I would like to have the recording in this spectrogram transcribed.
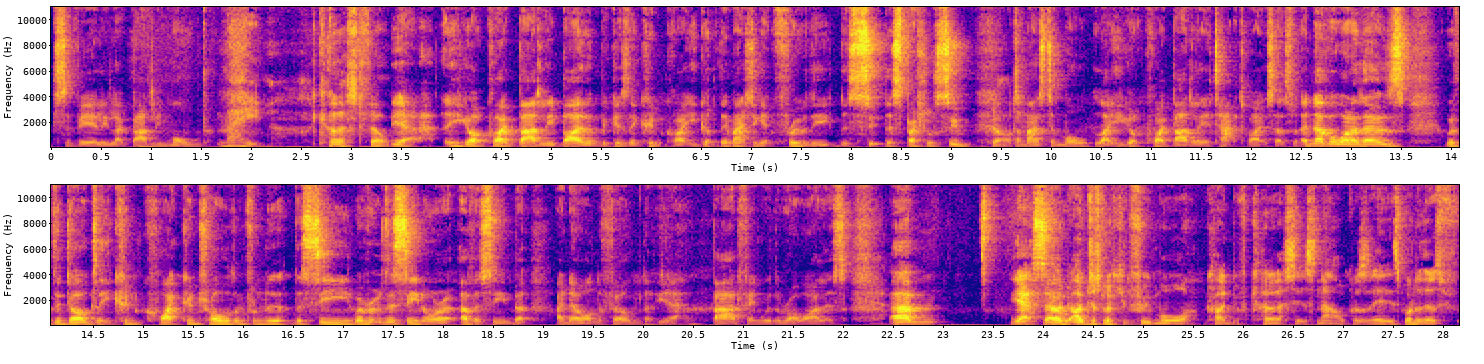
severely like badly mauled. Mate, cursed film. Yeah, he got quite badly by them because they couldn't quite. He got they managed to get through the the suit, the special suit, God. and managed to maul. Like he got quite badly attacked by it. So that's another one of those with the dogs that he couldn't quite control them from the the scene, whether it was this scene or a other scene. But I know on the film that yeah, bad thing with the Rottweilers. Um, yeah, so I'm, I'm just looking through more kind of curses now because it's one of those. f-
